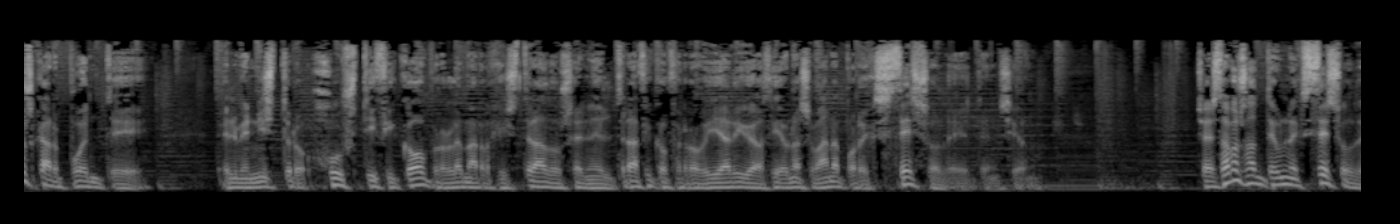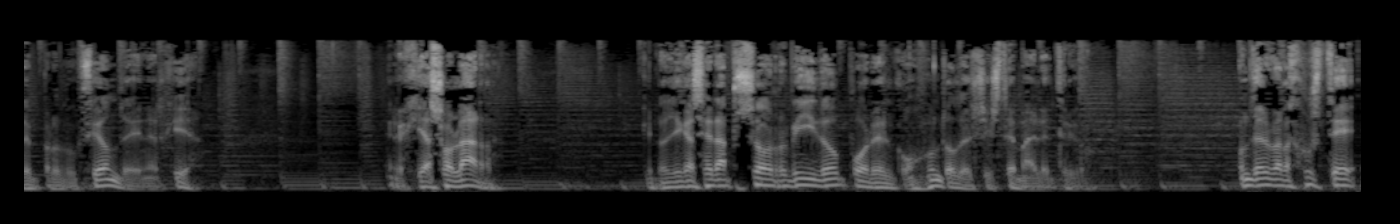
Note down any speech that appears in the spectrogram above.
Oscar Puente, el ministro, justificó problemas registrados en el tráfico ferroviario hace una semana por exceso de tensión sea, estamos ante un exceso de producción de energía. Energía solar, que no llega a ser absorbido por el conjunto del sistema eléctrico. Un desbarajuste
